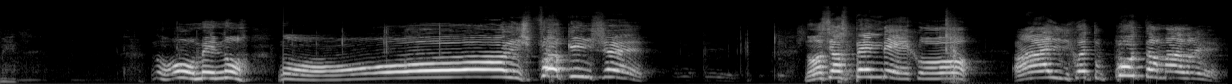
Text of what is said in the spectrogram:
man. No, man, no. No. This fucking shit. No seas pendejo. Ay, hijo de tu puta madre.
